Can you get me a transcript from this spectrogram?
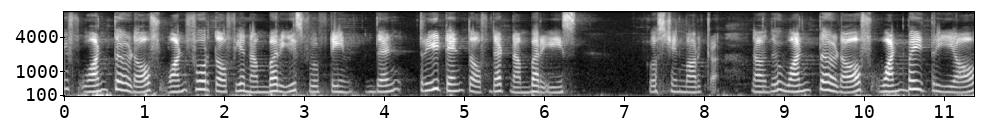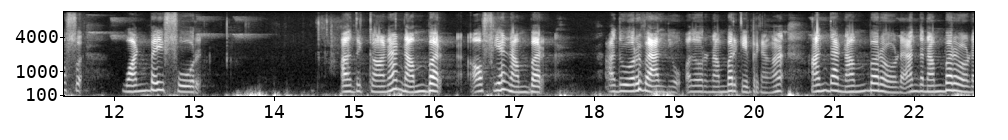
If one third of one fourth of a number is fifteen then three tenth of that number is question mark அதாவது one third of one by three of one by four அதுக்கான நம்பர் ஆஃப் எ நம்பர் அது ஒரு வேல்யூ அது ஒரு நம்பர் கேட்டிருக்காங்க. அந்த நம்பரோட அந்த நம்பரோட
